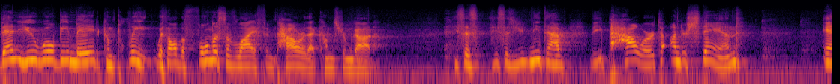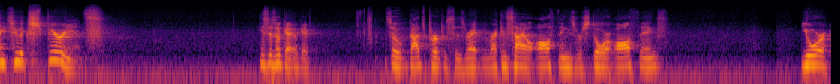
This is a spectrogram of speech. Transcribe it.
Then you will be made complete with all the fullness of life and power that comes from God. He says, he says you need to have the power to understand and to experience. He says, okay, okay. So God's purposes, right? Reconcile all things, restore all things your,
